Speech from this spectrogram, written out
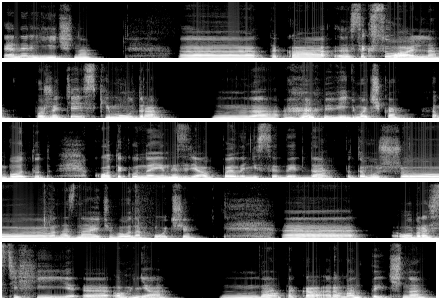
енергічна, е, така е, сексуальна, по-житейськи мудра, да, відьмочка. Бо тут котик у неї не зря в пелені сидить, да? тому що вона знає, чого вона хоче. Е, образ стихії е, огня, да? така романтична,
